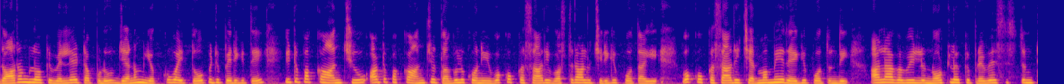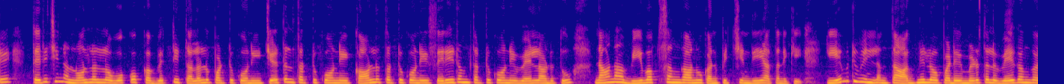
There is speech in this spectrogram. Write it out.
ద్వారంలోకి వెళ్ళేటప్పుడు జనం ఎక్కువై తోపిడి పెరిగితే ఇటుపక్క అంచు అటుపక్క అంచు తగులుకొని ఒక్కొక్కసారి వస్త్రాలు చిరిగిపోతాయి. ఒక్కొక్కసారి చర్మమే రేగిపోతుంది. అలాగ వీళ్ళు నోట్లోకి ప్రవేశిస్తుంటే తెరిచిన నోళ్ళలో ఒక్కొక్క వ్యక్తి తలలు పట్టుకొని చేతులు తట్టుకొని కాళ్ళు తట్టుకొని శరీరం తట్టుకొని వేళ్ళాడుతూ నానా బీభత్సంగానూ కనిపించింది అతనికి. ఏమిటి వీళ్ళంతా అగ్నిలో పడే మిడతలు వేగంగా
